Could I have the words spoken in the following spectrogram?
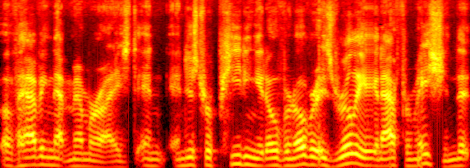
of having that memorized and and just repeating it over and over is really an affirmation that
